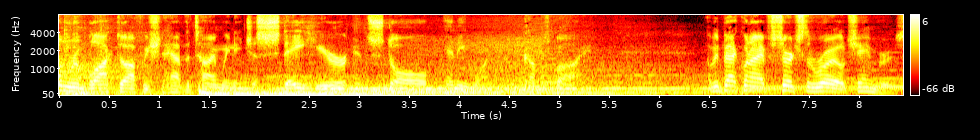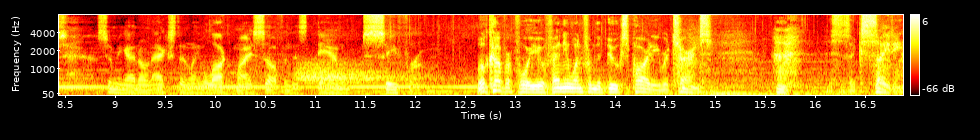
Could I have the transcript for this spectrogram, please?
Throne room blocked off, we should have the time we need. Just stay here and stall anyone who comes by. I'll be back when I've searched the royal chambers, assuming I don't accidentally lock myself in this damn safe room. We'll cover for you if anyone from the Duke's party returns. Huh, This is exciting.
